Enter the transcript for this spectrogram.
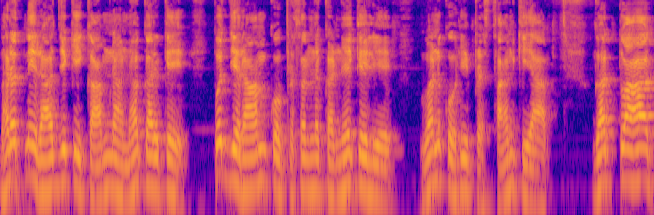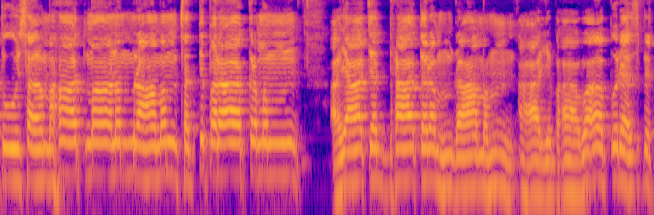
भरत ने राज्य की कामना न करके पूज्य राम को प्रसन्न करने के लिए वन को ही प्रस्थान किया। गत्वा तो स महात्मा रामम सत्य पराक्रमम अयाचत भ्रातरम रामम आर्य भाव पुरस्कृत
